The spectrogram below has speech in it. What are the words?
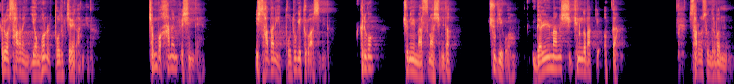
그리고 사람의 영혼을 도둑질해 갑니다. 전부 하나님 것인데 이 사단이 도둑이 들어왔습니다. 그리고 주님이 말씀하십니다. 죽이고 멸망시키는 것밖에 없다. 사로서 여러분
